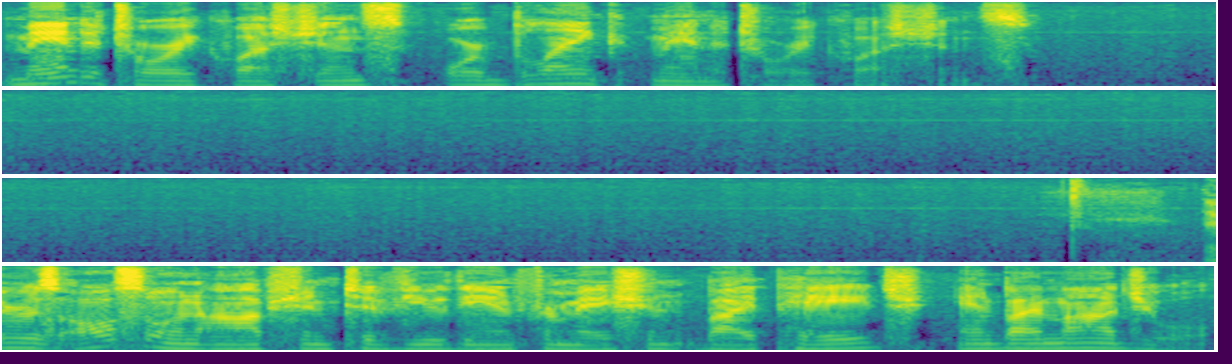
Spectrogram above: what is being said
mandatory questions, or blank mandatory questions. There is also an option to view the information by page and by module.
